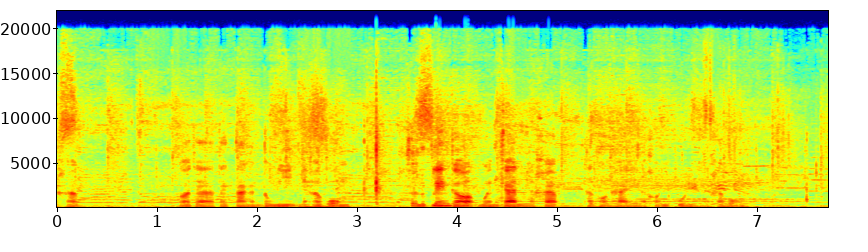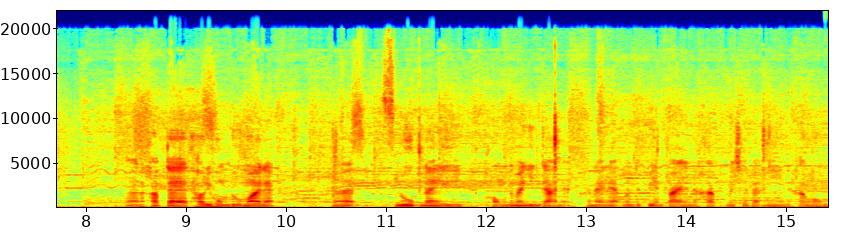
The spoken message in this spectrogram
นะครับ ก็จะแตกต่างกันตรงนี้นะครับ ผมส่วนลูกเล่นก็เหมือนกันนะครับ ทั้งของไทยและของญี่ปุ่นนะครับผมอ่านะครับแต่เท่าที่ผมดูมาเนี่ยนะฮะรูปในของต้นไม้กินกาเนี่ยข้างในเนี่ยมันจะเปลี่ยนไปนะครับ ไม่ใช่แบบนี้นะครับผม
